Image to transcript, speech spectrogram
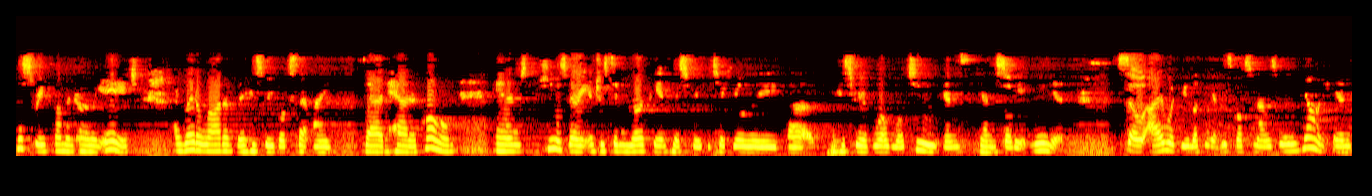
history from an early age. I read a lot of the history books that my dad had at home, and he was very interested in European history, particularly uh, the history of World War II and, and the Soviet Union. So I would be looking at these books when I was really young, and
